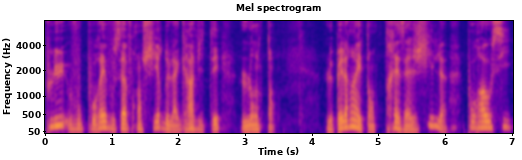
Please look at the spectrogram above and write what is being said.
plus vous pourrez vous affranchir de la gravité longtemps. Le pèlerin étant très agile, pourra aussi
